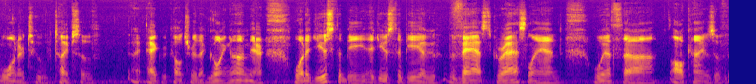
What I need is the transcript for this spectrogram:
one or two types of agriculture that going on there. What it used to be, it used to be a vast grassland with uh, all kinds of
